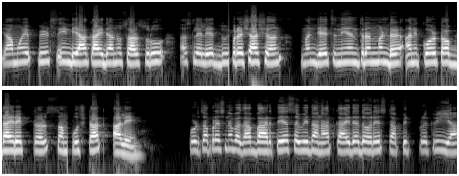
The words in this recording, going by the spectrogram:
यामुळे पिट्स इंडिया कायद्यानुसार सुरू असलेले प्रशासन म्हणजेच नियंत्रण मंडळ आणि कोर्ट ऑफ डायरेक्टर्स संपुष्टात आले. पुढचा प्रश्न बघा. भारतीय संविधानात कायद्याद्वारे स्थापित प्रक्रिया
